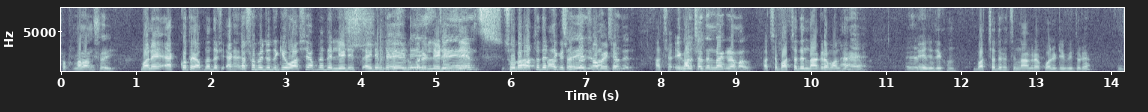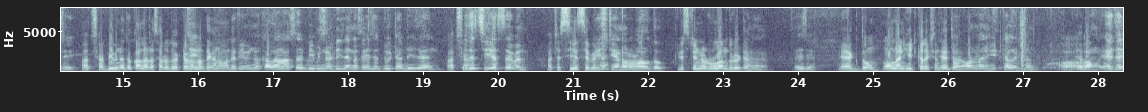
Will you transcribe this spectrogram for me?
সব মানানসই। মানে এক কথায় আপনাদের একটা শপে যদি কেউ আসে আপনাদের লেডিস আইটেম থেকে শুরু করে লেডিস জেন্টস ছোট বাচ্চাদের থেকে শুরু করে সব আইটেম আচ্ছা এগুলো বাচ্চাদের নাগরামাল। আচ্ছা বাচ্চাদের হ্যাঁ? হ্যাঁ এই যে দেখুন। বাচ্চাদের হচ্ছে নাগরা কোয়ালিটির ভিতরে। জি। আচ্ছা বিভিন্ন তো কালার আছে আরও দু একটা। কালার দেখান আমাদের। বিভিন্ন কালার আছে বিভিন্ন ডিজাইন আছে। এই যে দুইটা ডিজাইন আচ্ছা। এই যে সিএস সেভেন আচ্ছা সিএস সেভেন হ্যাঁ? Cristiano Ronaldo. ক্রিস্টিয়ানো রোনালদোর এটা। হ্যাঁ। এই যে। একদম অনলাইন হিট কালেকশন তাই তো? অনলাইন হিট কালেকশন এবং এই যে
